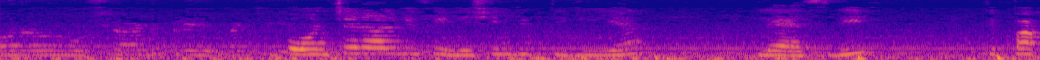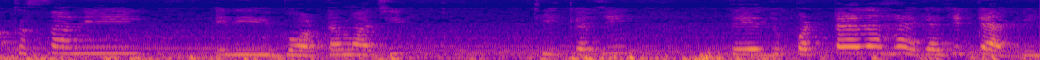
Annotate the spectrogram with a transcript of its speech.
ਔਰ ਸ਼ਰਟ ਪਲੇਨ ਰੱਖੀ। ਹੈ। ਪੌਂਚੇ ਨਾਲ ਵੀ ਫਿਨਿਸ਼ਿੰਗ ਦਿੱਤੀ ਗਈ ਹੈ। ਲੈਸ ਦੀ ਤੇ ਪਾਕਿਸਤਾਨੀ ਇਹਦੀ ਬਾਟਮ ਆ ਜੀ। ਠੀਕ ਹੈ ਜੀ। ਤੇ ਦੁਪੱਟਾ ਇਹਦਾ ਹੈਗਾ ਜੀ ਟੈਬੀ।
